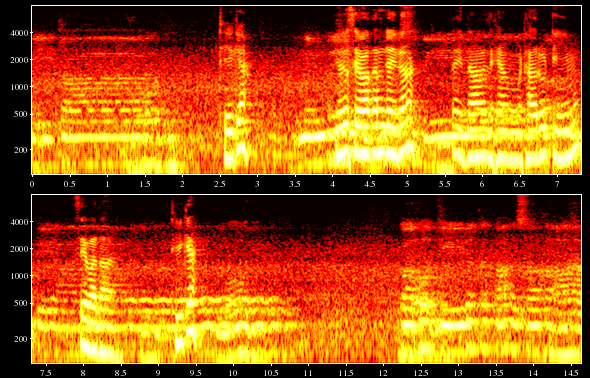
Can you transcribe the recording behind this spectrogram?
ਵਿਚਾਰ ਠੀਕ ਹੈ ਜਦੋਂ ਸੇਵਾ ਕਰਨ ਜਾਈਦਾ ਨਾ ਤੇ ਇਦਾਂ ਲਿਖਿਆ ਮਠਾਰੂ ਟੀਮ ਸੇਵਾਦਾਰ। ਠੀਕ ਹੈ ਕਹੋ ਤੀਰਥ ਕਾ ਸਹਾਰਾ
